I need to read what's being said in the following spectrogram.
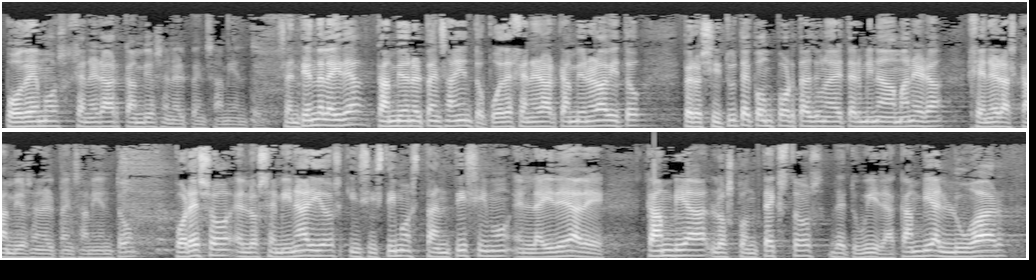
podemos generar cambios en el pensamiento. ¿Se entiende la idea? Cambio en el pensamiento puede generar cambio en el hábito, pero si tú te comportas de una determinada manera, generas cambios en el pensamiento. Por eso, en los seminarios insistimos tantísimo en la idea de cambia los contextos de tu vida, cambia el lugar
